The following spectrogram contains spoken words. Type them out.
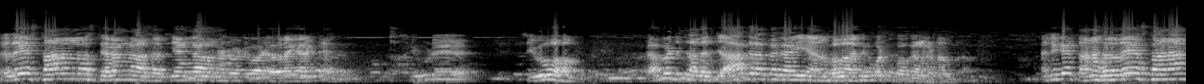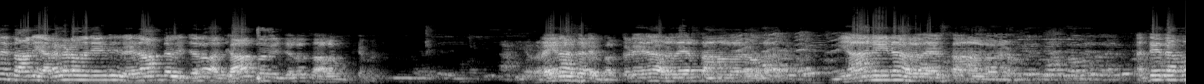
హృదయ స్థానంలో స్థిరంగా సత్యంగా ఉన్నటువంటి వాడు ఎవరయ్యా అంటే శివుడే. శివోహం. కాబట్టి చాలా జాగ్రత్తగా ఈ అనుభవాన్ని పట్టుకోగలగడం. అందుకే తన హృదయ స్థానాన్ని తాను ఎరగడం అనేది వేదాంత విద్యలో అధ్యాత్మ విద్యలో చాలా ముఖ్యమైనది. ఎవరైనా సరే భక్తుడైనా హృదయ స్థానంలోనే ఉండాలి జ్ఞానైనా హృదయ స్థానంలోనే ఉండాలి అంతే తప్ప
